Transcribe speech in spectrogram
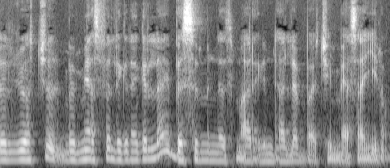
ለልጆቻቸው በሚያስፈልግ ነገር ላይ በስምነት ማድረግ እንዳለባቸው የሚያሳይ ነው።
